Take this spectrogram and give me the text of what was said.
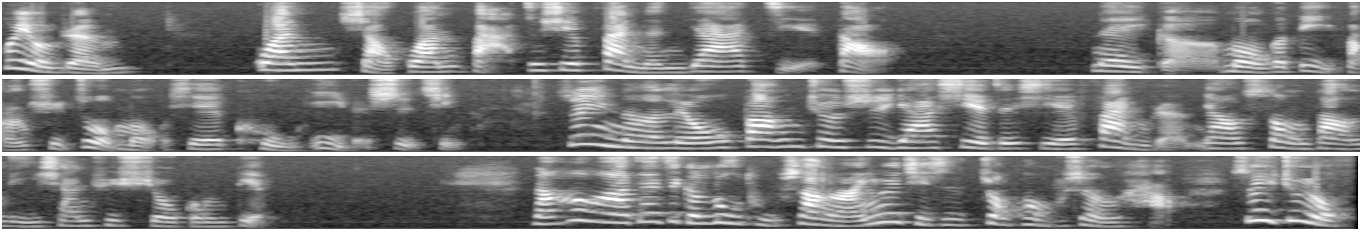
会有人官小官把这些犯人押解到。那个某个地方去做某些苦役的事情，所以呢，刘邦就是押解这些犯人，要送到骊山去修宫殿。然后啊，在这个路途上啊，因为其实状况不是很好，所以就有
